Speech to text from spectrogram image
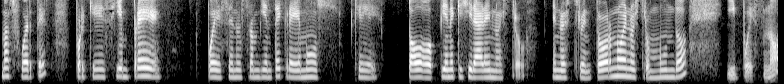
más fuertes porque siempre pues en nuestro ambiente creemos que todo tiene que girar en nuestro en nuestro entorno, en nuestro mundo y pues no,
